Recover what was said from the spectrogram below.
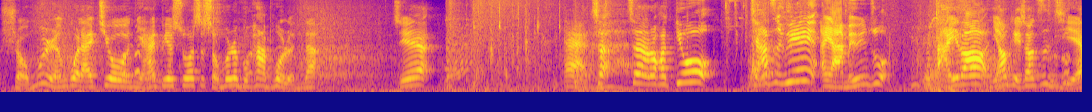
守墓人过来救你，还别说是守墓人不怕破轮的，直接，哎，这这样的话丢夹子晕，哎呀没晕住，打一刀你要给上自己，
